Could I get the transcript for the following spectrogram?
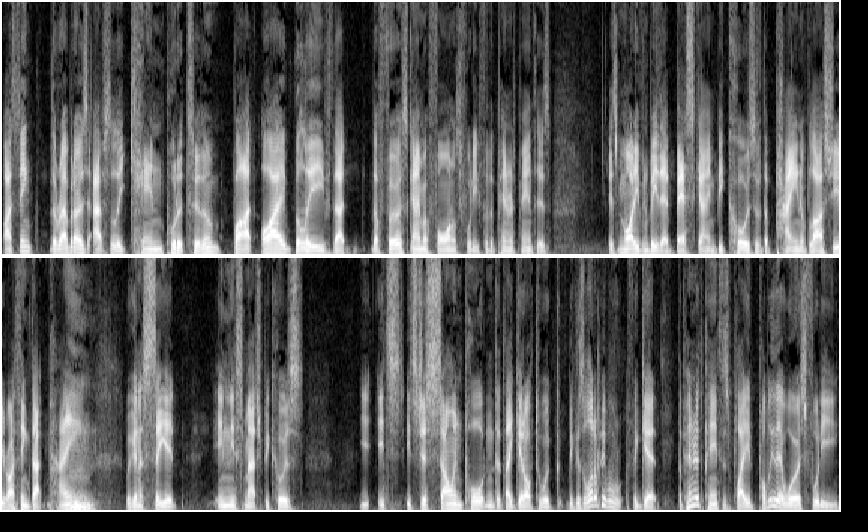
I think the Rabbitohs absolutely can put it to them, but I believe that the first game of finals footy for the Penrith Panthers is might even be their best game because of the pain of last year. I think that pain we're going to see it in this match because it's it's just so important that they get off to a because a lot of people forget the Penrith Panthers played probably their worst footy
